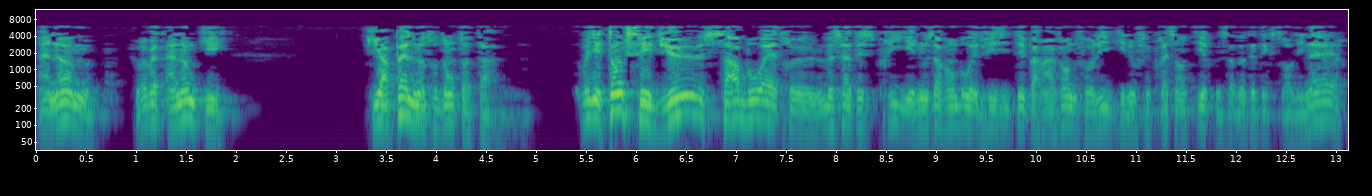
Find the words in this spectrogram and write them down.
Un homme, je répète, un homme qui, qui appelle notre don total. Voyez, tant que c'est Dieu, ça a beau être le Saint-Esprit et nous avons beau être visités par un vent de folie qui nous fait pressentir que ça doit être extraordinaire,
